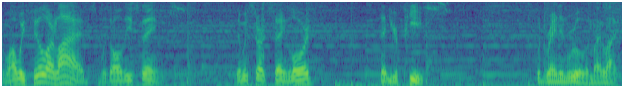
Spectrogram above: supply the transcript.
And while we fill our lives with all these things, then we start saying, Lord, that your peace would reign and rule in my life.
